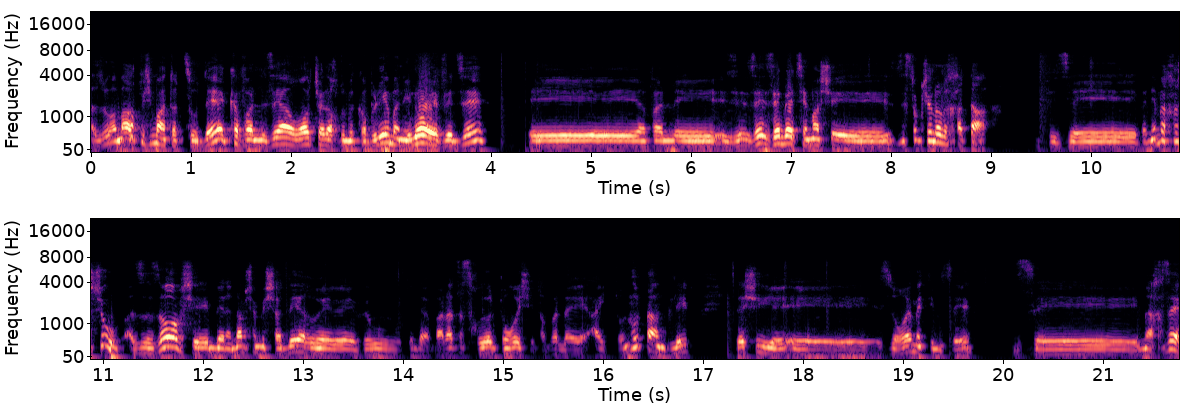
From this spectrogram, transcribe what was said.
אז הוא אמר, תשמע, אתה צודק, אבל זה ההוראות שאנחנו מקבלים, אני לא אוהב את זה, אה, אבל אה, זה, זה, זה בעצם מה ש... זה סוג של הלכתה. וזה, ואני אומר לך שוב, אז עזוב שבן אדם שמשדר והוא, אתה יודע, בעלת הזכויות דורשת, אבל אה, העיתונות האנגלית, זה שהיא זורמת עם זה, זה מאכזב,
